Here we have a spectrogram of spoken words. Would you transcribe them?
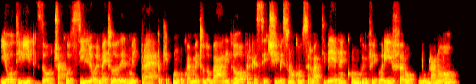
io utilizzo, cioè consiglio il metodo del meal prep, che comunque è un metodo valido, perché se i cibi sono conservati bene, comunque in frigorifero durano,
